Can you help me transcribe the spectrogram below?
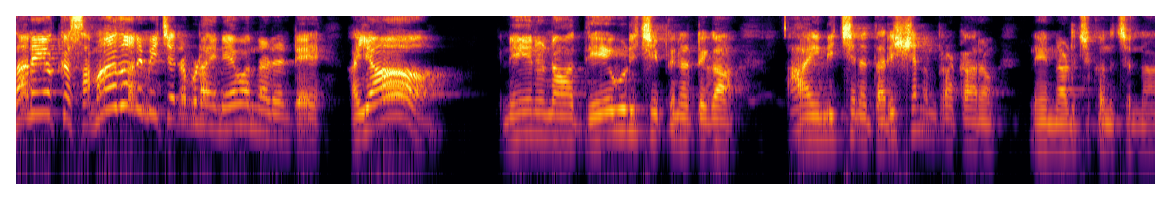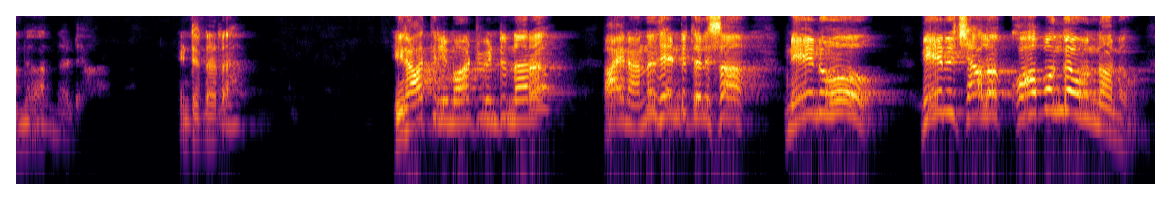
తన యొక్క సమాధానం ఇచ్చేటప్పుడు ఆయన ఏమన్నాడంటే అయ్యా నేను నా దేవుడి చెప్పినట్టుగా ఆయన ఇచ్చిన దర్శనం ప్రకారం నేను నడుచుకొనుచున్నాను అన్నాడు. వింటున్నారా? ఈ రాత్రి మాట వింటున్నారా? ఆయన అన్నది ఏంటో తెలుసా? నేను నేను చాలా కోపంగా ఉన్నాను.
